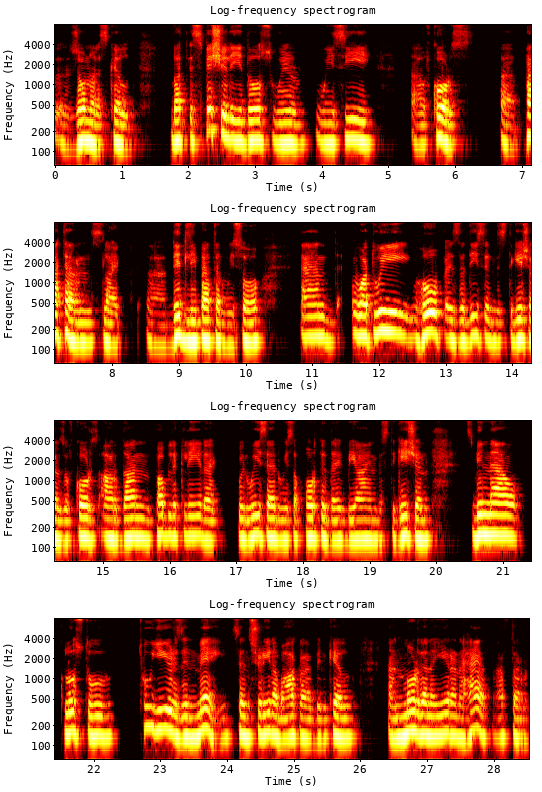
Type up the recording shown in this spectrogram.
uh, journalists killed but especially those where we see, uh, of course, uh, patterns like uh, deadly pattern we saw. And what we hope is that these investigations, of course, are done publicly. Like when we said we supported the FBI investigation, it's been now close to two years in May since Shireen Abu Akleh had been killed, and more than a year and a half after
